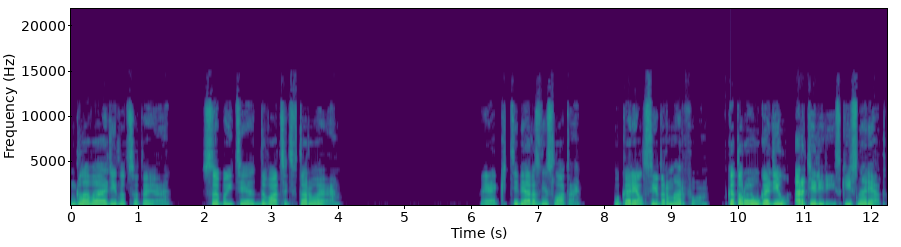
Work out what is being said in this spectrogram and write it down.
Глава 11. Событие 22. «Эк, тебя разнесло-то», — укорял Сидор Марфу, в которую угодил артиллерийский снаряд.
